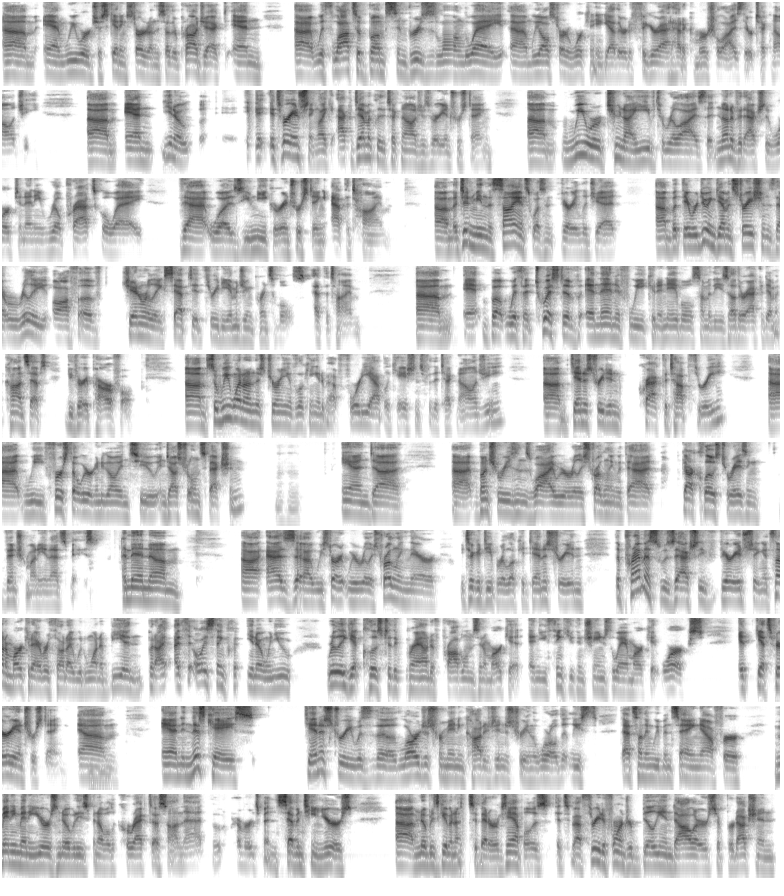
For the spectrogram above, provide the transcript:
Um, and we were just getting started on this other project, and uh, with lots of bumps and bruises along the way, um, we all started working together to figure out how to commercialize their technology. Um, and you know, it, it's very interesting. Like academically, the technology is very interesting. Um, we were too naive to realize that none of it actually worked in any real practical way that was unique or interesting at the time. Um, it didn't mean the science wasn't very legit, um, but they were doing demonstrations that were really off of generally accepted 3D imaging principles at the time. Um, and, but with a twist of, and then if we could enable some of these other academic concepts, be very powerful. Um, so we went on this journey of looking at about 40 applications for the technology. Um, dentistry didn't crack the top three. Uh, we first thought we were going to go into industrial inspection. Mm-hmm. And uh, uh, a bunch of reasons why we were really struggling with that. Got close to raising venture money in that space, and then um, uh, as uh, we started, we were really struggling there. We took a deeper look at dentistry, and the premise was actually very interesting. It's not a market I ever thought I would want to be in, but I, I th- always think you know when you really get close to the ground of problems in a market and you think you can change the way a market works, it gets very interesting. Mm-hmm. Um, and in this case, dentistry was the largest remaining cottage industry in the world. At least that's something we've been saying now for many, many years. Nobody's been able to correct us on that. Whatever it's been 17 years. Um, nobody's given us a better example. Is it's about three to four hundred billion dollars of production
